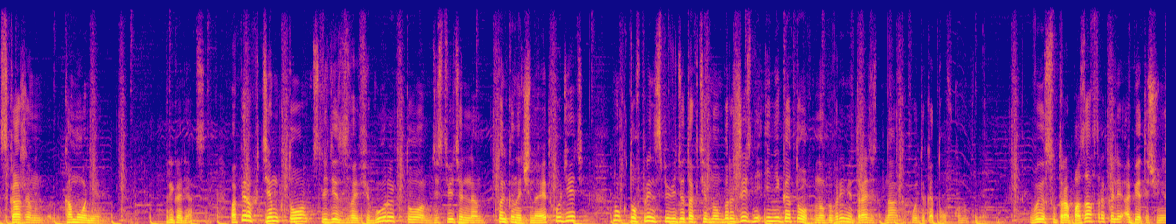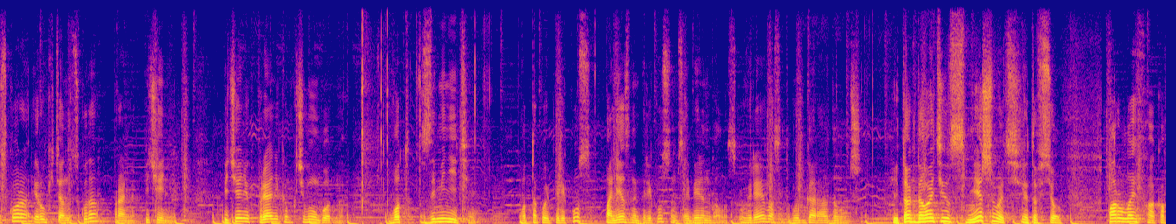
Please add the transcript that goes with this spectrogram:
скажем, кому они пригодятся. Во-первых, тем, кто следит за своей фигурой, кто действительно только начинает худеть, ну, кто, в принципе, ведет активный образ жизни и не готов много времени тратить на какую-то готовку, например. Вы с утра позавтракали, обед еще не скоро, и руки тянутся куда? Правильно, к печенью. К печенью, к пряникам, к чему угодно. Вот замените вот такой перекус полезным перекусом Siberian Wellness. Уверяю вас, это будет гораздо лучше. Итак, давайте смешивать это все. Пару лайфхаков.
